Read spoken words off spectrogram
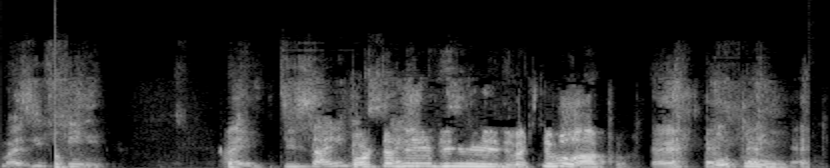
Mas enfim, aí, te saindo, Resposta saindo... de, de, de vestibular, pô. É. Ponto um.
